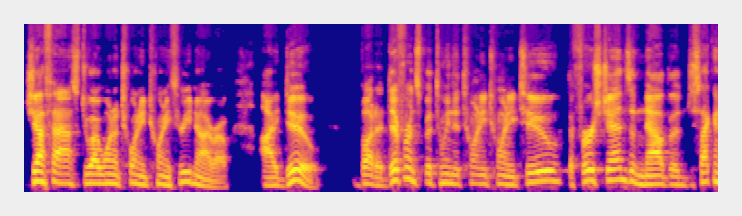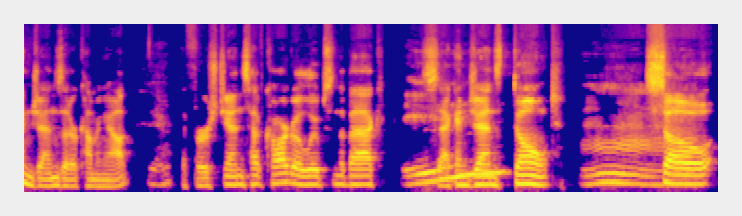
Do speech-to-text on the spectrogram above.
Jeff asked, "Do I want a 2023 Niro?" I do. But a difference between the 2022, the first gens, and now the second gens that are coming out. Yeah. The first gens have cargo loops in the back. Second gens don't. Mm. So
